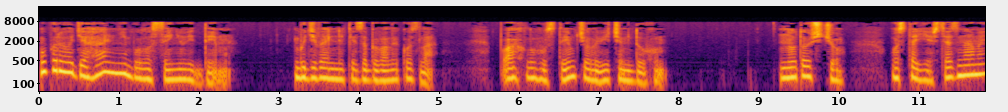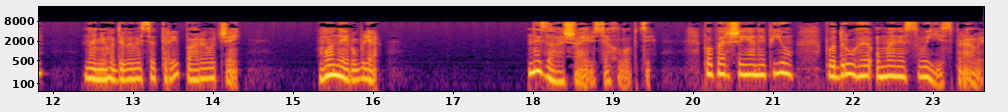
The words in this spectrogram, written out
У переодягальні було синьо від диму. Будівельники забивали козла, пахло густим чоловічим духом. Ну, то що, остаєшся з нами? На нього дивилися три пари очей. Гони рубля. Не залишаюся, хлопці. По-перше, я не п'ю, по-друге, у мене свої справи,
